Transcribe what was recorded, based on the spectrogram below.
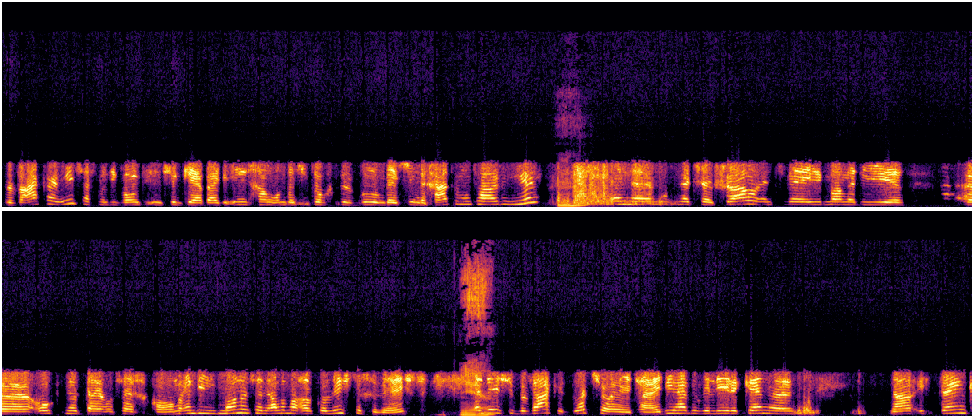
bewaker is. Zeg maar, die woont in zijn keer bij de ingang, omdat je toch de boel een beetje in de gaten moet houden hier. En eh, met zijn vrouw en twee mannen die eh, ook net bij ons zijn gekomen. En die mannen zijn allemaal alcoholisten geweest. Ja. En deze bewaker, Dotjo heet hij, die hebben we leren kennen, nou, ik denk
